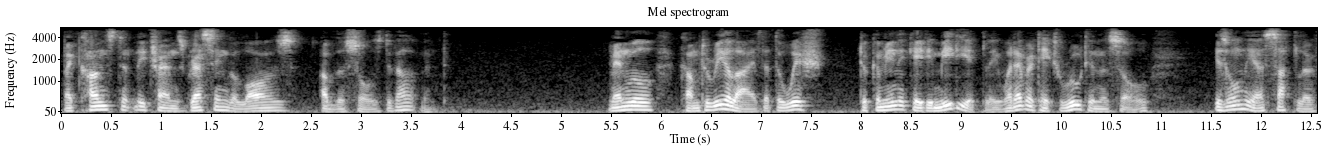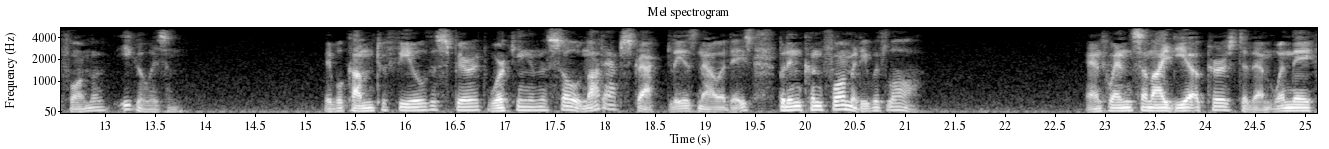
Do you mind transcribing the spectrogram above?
by constantly transgressing the laws of the soul's development. Men will come to realize that the wish to communicate immediately whatever takes root in the soul is only a subtler form of egoism. They will come to feel the Spirit working in the soul, not abstractly as nowadays, but in conformity with law. And when some idea occurs to them, when they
